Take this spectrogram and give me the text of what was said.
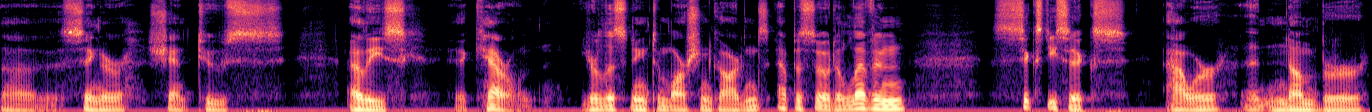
uh, singer chanteuse Elise Caron. You're listening to Martian Gardens, episode 1166, hour number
